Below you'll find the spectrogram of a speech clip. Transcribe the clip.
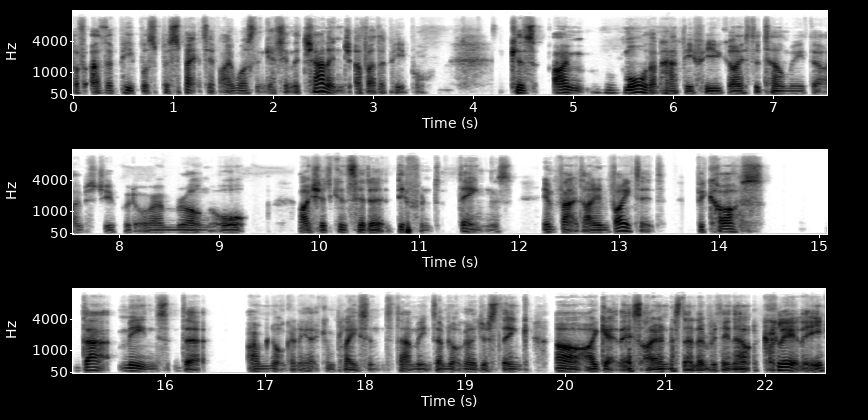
of other people's perspective. I wasn't getting the challenge of other people. Because I'm more than happy for you guys to tell me that I'm stupid or I'm wrong or I should consider different things. In fact, I invite it because that means that I'm not going to get complacent. That means I'm not going to just think, oh, I get this, I understand everything now. Clearly,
